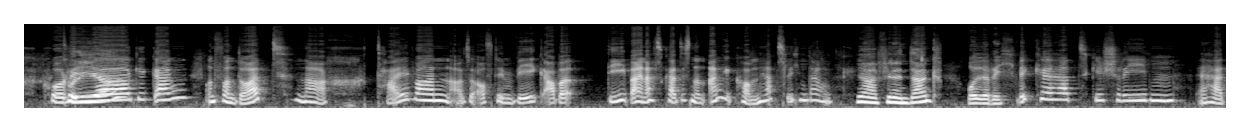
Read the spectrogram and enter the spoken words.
Korea, Korea? gegangen und von dort nach Taiwan, also auf dem Weg. Aber die Weihnachtskarte ist nun angekommen. Herzlichen Dank. Ja, vielen Dank. Ulrich Wicke hat geschrieben, er hat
